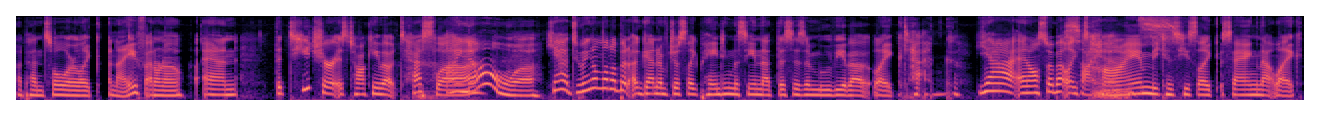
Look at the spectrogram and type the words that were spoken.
a pencil or like a knife, I don't know. And the teacher is talking about Tesla. I know. Yeah, doing a little bit again of just like painting the scene that this is a movie about like Tech. yeah, and also about like Science. time because he's like saying that like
